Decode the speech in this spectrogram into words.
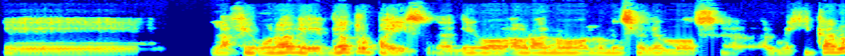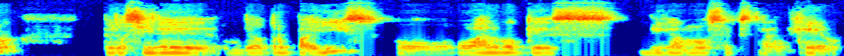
eh, la figura de, de otro país. Digo, ahora no, no mencionemos al mexicano, pero sí de, de otro país o, o algo que es, digamos, extranjero.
